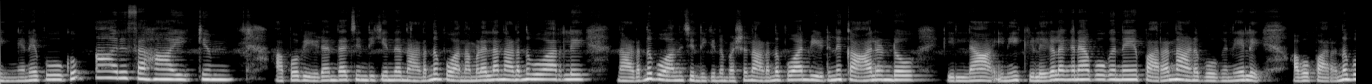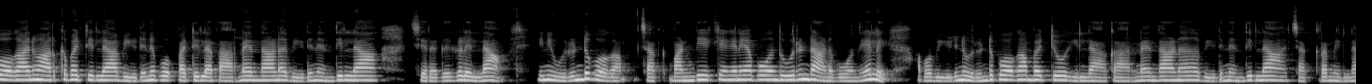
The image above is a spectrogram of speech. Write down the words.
എങ്ങനെ പോകും? ആര് സഹായിക്കും? അപ്പോൾ വീടെന്താ ചിന്തിക്കുന്നത് നടന്നു പോവാം. നമ്മളെല്ലാം നടന്നു പോവാറില്ലേ? നടന്നു പോവാന്ന് ചിന്തിക്കുന്നു. പക്ഷെ നടന്നു പോകാൻ വീടിന് കാലുണ്ടോ? ഇല്ല. ഇനി കിളികൾ എങ്ങനെയാ പോകുന്നേ? പറന്നാണ് പോകുന്നേ അല്ലേ? അപ്പോൾ പറന്നു പോകാനും ആർക്ക് പറ്റില്ല? വീടിന് പറ്റില്ല. കാരണം എന്താണ്? വീടിന് എന്തില്ല? ചിറകുകളില്ല. ഇനി ഉരുണ്ടു പോകാം. ച വണ്ടിയൊക്കെ എങ്ങനെയാ പോകുന്നത്? ഉരുണ്ടാണ് പോകുന്നത് അല്ലേ? അപ്പോൾ വീടിന് ഉരുണ്ടു പോകാൻ പറ്റുമോ ഇല്ല. കാരണം എന്താണ്? വീടിന് എന്തില്ല? ചക്രമില്ല.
